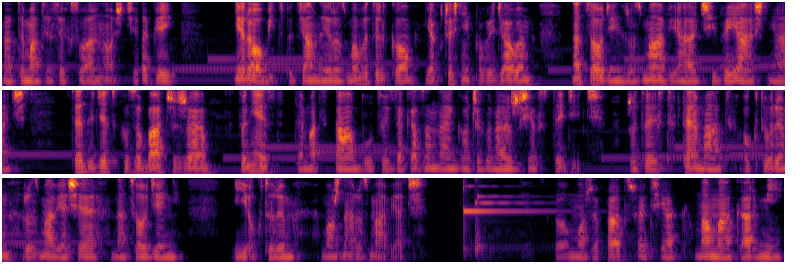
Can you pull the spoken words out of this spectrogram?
na tematy seksualności. Lepiej nie robić specjalnej rozmowy, tylko jak wcześniej powiedziałem, na co dzień rozmawiać i wyjaśniać. Wtedy dziecko zobaczy, że to nie jest temat tabu, coś zakazanego, czego należy się wstydzić, że to jest temat, o którym rozmawia się na co dzień i o którym można rozmawiać. Dziecko może patrzeć, jak mama karmi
